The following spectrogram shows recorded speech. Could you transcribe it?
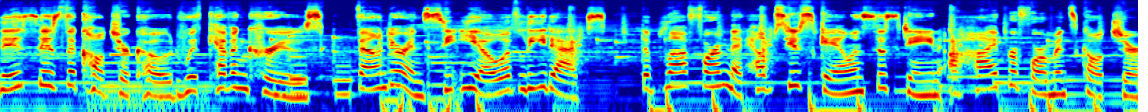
This is the Culture Code with Kevin Kruse, founder and CEO of LeadX, the platform that helps you scale and sustain a high performance culture.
